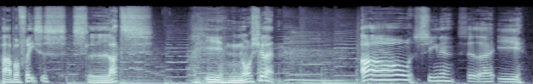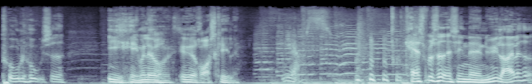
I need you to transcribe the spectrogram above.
Harper Frises Slot i Nordsjælland. Og Sine sidder i poolhuset i Himmeløv i Roskilde. Yes. Kasper sidder i sin øh, nye lejlighed.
